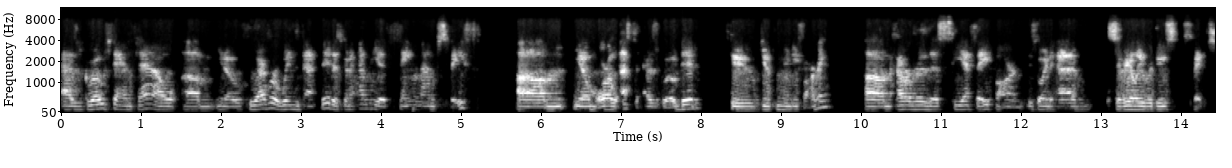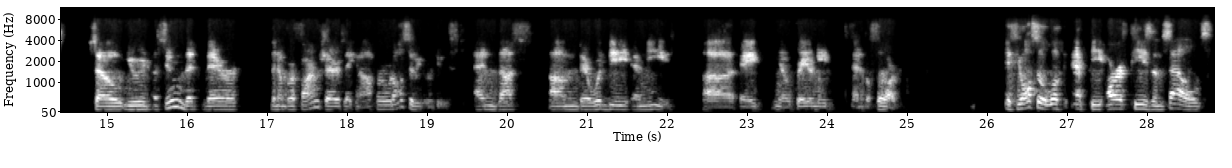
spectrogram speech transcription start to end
as Grow stands now, um, you know, whoever wins that bid is going to have the same amount of space, um, you know, more or less as Grow did to do community farming. Um, however, the CSA farm is going to have severely reduced space. So you would assume that their the number of farm shares they can offer would also be reduced, and thus um, there would be a need uh, a you know greater need than before. If you also look at the RFPs themselves,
